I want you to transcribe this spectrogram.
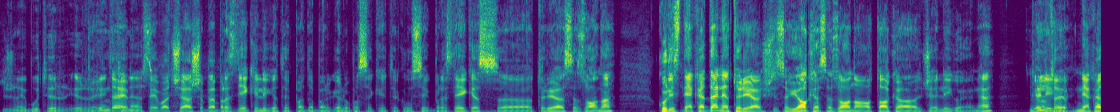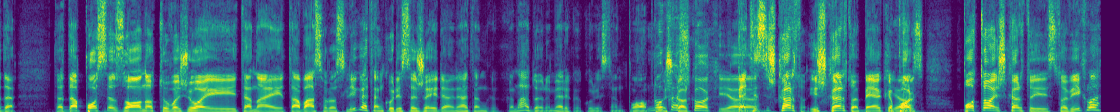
žinai, būti ir, ir Tai, taip, rinktinės. tai va čia aš apie Brasdeikį lygiai taip pat dabar galiu pasakyti. Klausyk, Brasdeikis uh, turėjo sezoną, kuris niekada neturėjo šis jokio sezono tokio Dž lygoje, ne? Nu, Lygoje. taip. niekada. Tada po sezono tu važiuoji tenai tą vasaros lygą, ten kuris žaidė, ne, ten Kanadoje ir Amerikoje, kuris ten po, Nu, po iš karto. jo. Bet jis iš karto, iš karto, be jokio Jo. pols. Po to iš karto į stovyklą,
